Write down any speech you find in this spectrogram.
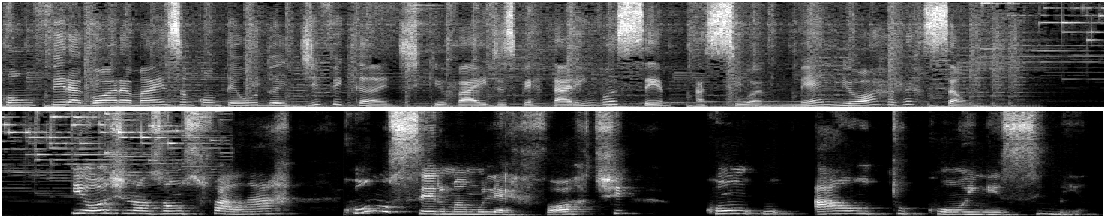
Confira agora mais um conteúdo edificante que vai despertar em você a sua melhor versão. E hoje nós vamos falar como ser uma mulher forte com o autoconhecimento.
